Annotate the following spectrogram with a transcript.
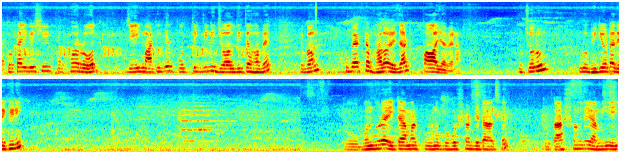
এতটাই বেশি প্রখর রোদ যে এই মাটিতে প্রত্যেক দিনই জল দিতে হবে এবং খুব একটা ভালো রেজাল্ট পাওয়া যাবে না। তো চলুন পুরো ভিডিওটা দেখে নিই। তো বন্ধুরা, এটা আমার পুরনো গোবর সার যেটা আছে, তো তার সঙ্গে আমি এই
